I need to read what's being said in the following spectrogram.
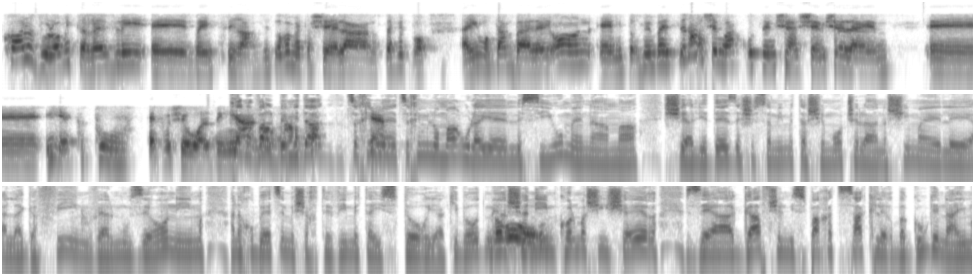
כל עוד הוא לא מתערב לי אה, ביצירה. וזו באמת השאלה הנוספת פה, האם אותם בעלי הון אה, מתערבים ביצירה, או שהם רק רוצים שהשם שלהם אה, יהיה כתוב איפשהו על בניין. כן, אבל במידה, צריכים, כן. צריכים לומר אולי אה, לסיום, אה, נעמה, שעל ידי זה ששמים את השמות של האנשים האלה על אגפים ועל מוזיאונים, אנחנו בעצם משכתבים את ההיסטוריה. כי בעוד מאה שנים כל מה שיישאר זה האגף של משפחת סקלר בגוגנהיים,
